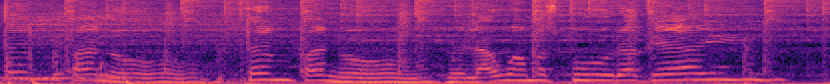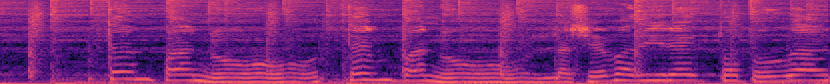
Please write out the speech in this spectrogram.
Témpano, témpano, el agua más pura que hay. Témpano, témpano, la lleva directo a tu hogar.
